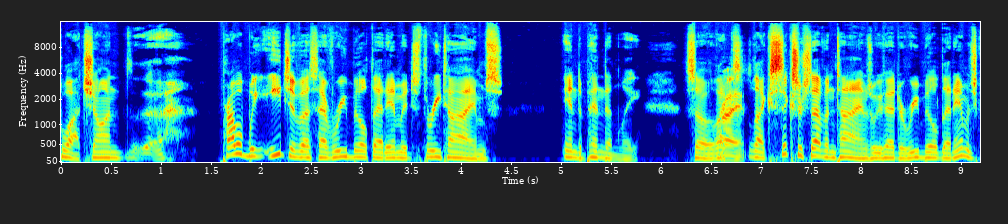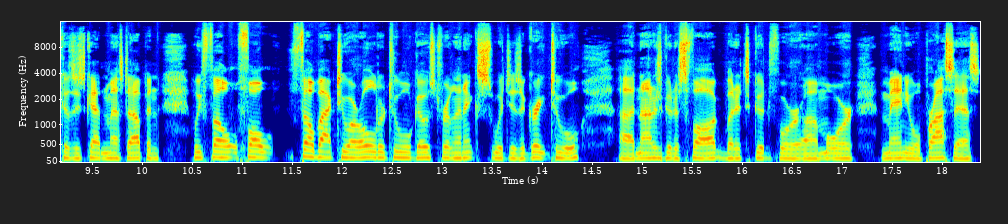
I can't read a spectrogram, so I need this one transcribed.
what Sean, uh, probably each of us have rebuilt that image three times independently. So like Right. like six or seven times we've had to rebuild that image because it's gotten messed up, and we fell fell fell back to our older tool, Ghost for Linux, which is a great tool, uh, not as good as Fog, but it's good for a more manual process.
